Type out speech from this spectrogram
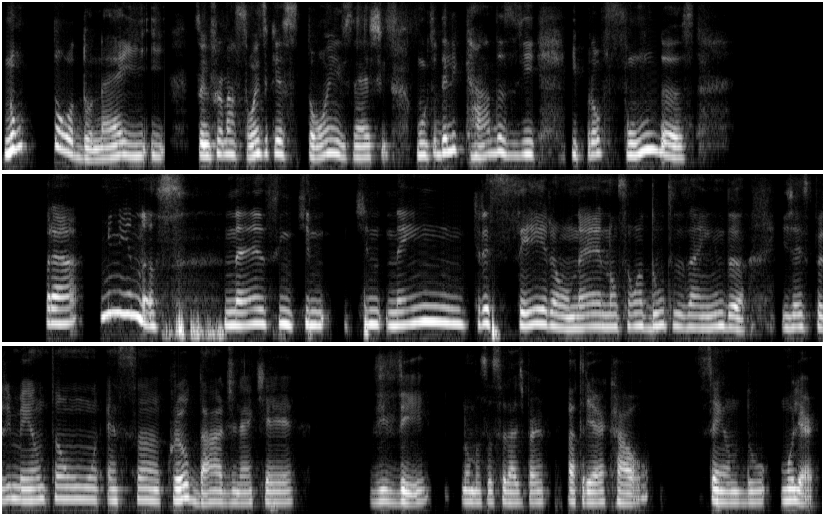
num todo, né? E, e são informações e questões né, muito delicadas e, e profundas para meninas, né? Assim, que, que nem cresceram, né? Não são adultas ainda e já experimentam essa crueldade, né? Que é viver numa sociedade patriarcal sendo mulher.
